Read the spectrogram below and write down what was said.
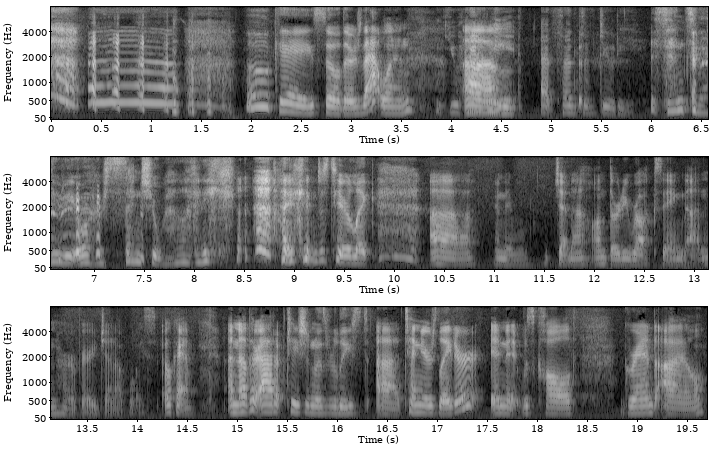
okay, so there's that one. You have Um, me at sense of duty. sense of duty or her sensuality. I can just hear like uh and then Jenna on 30 Rock saying that in her very Jenna voice. Okay. Another adaptation was released uh 10 years later and it was called Grand Isle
